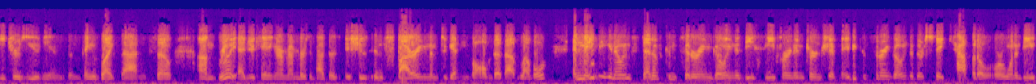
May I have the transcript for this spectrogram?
teachers unions and things like that. And so, um, really educating our members about those issues, inspiring them to get involved at that level, and maybe you know instead of considering going to DC for an internship, maybe considering going to their state capital or one of the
